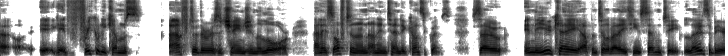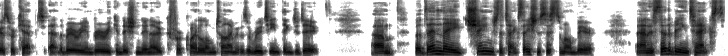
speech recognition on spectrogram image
uh, it, it, frequently comes after there is a change in the law, and it's often an unintended consequence. So in the UK, up until about 1870, loads of beers were kept at the brewery and brewery conditioned in oak for quite a long time. It was a routine thing to do. Um, but then they changed the taxation system on beer, and instead of being taxed,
